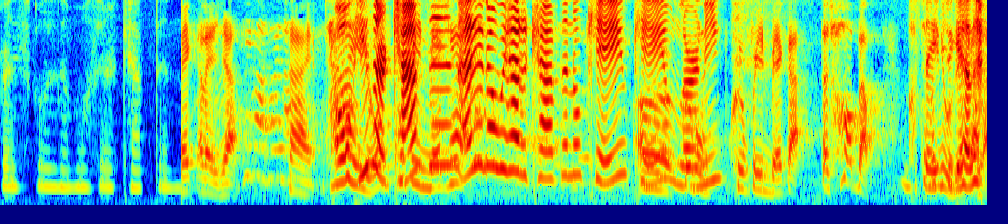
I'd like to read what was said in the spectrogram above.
principal is almost our captain เล็กอะไรอย่างเงี้ยใช่ oh he's our captain I didn't know we had a captain okay okay I'm learning คือฟีนเบกอะจะชอบแบบ stay together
